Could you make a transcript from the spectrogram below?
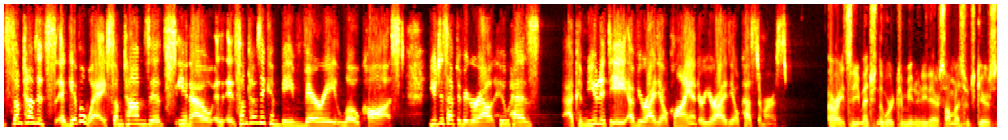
sometimes it's a giveaway. Sometimes it's, you know, it, sometimes it can be very low cost. You just have to figure out who has a community of your ideal client or your ideal customers. All right. So you mentioned the word community there. So I'm going to switch gears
